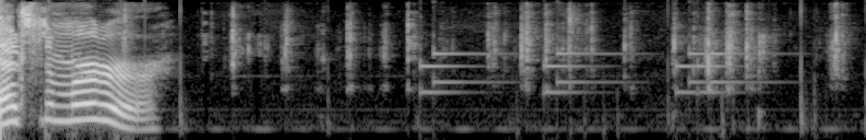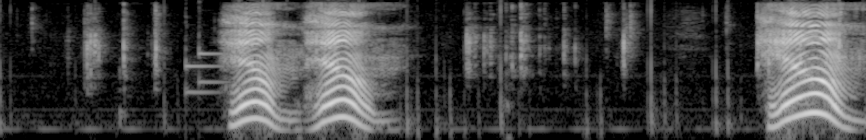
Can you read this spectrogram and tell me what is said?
That's the murderer. Him, him. Him.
